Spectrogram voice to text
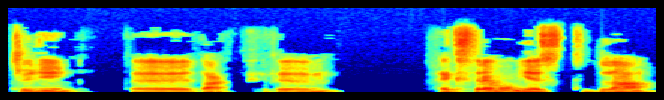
Czyli e, tak, e, ekstremum jest dla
